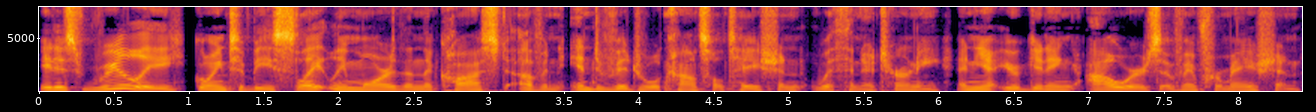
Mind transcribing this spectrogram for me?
It is really going to be slightly more than the cost of an individual consultation with an attorney, and yet you're getting hours of information.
